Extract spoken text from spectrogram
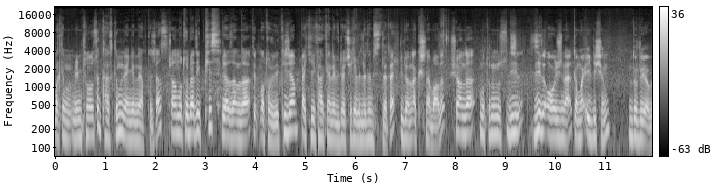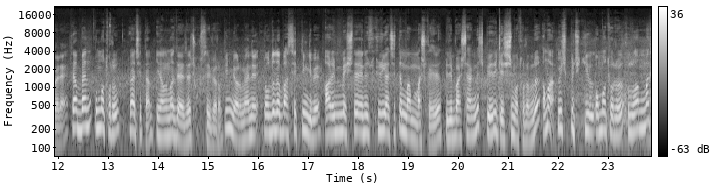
bakın mümkün olursa kaskımın rengini yaptıracağız. Şu an motor birazcık pis. Birazdan da tip motoru yıkayacağım. Belki yıkarken de video çekebilirim sizlere. Videonun akışına bağlı. Şu anda motorumuz zil, zil orijinal. Gamma Edition duruyor böyle. Ya ben bu motoru gerçekten inanılmaz derecede çok seviyorum. Bilmiyorum yani yolda da bahsettiğim gibi R25'te N800 gerçekten bambaşkaydı. Biri başlangıç, biri de geçiş motorumdu. Ama 3,5 yıl o motoru kullanmak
